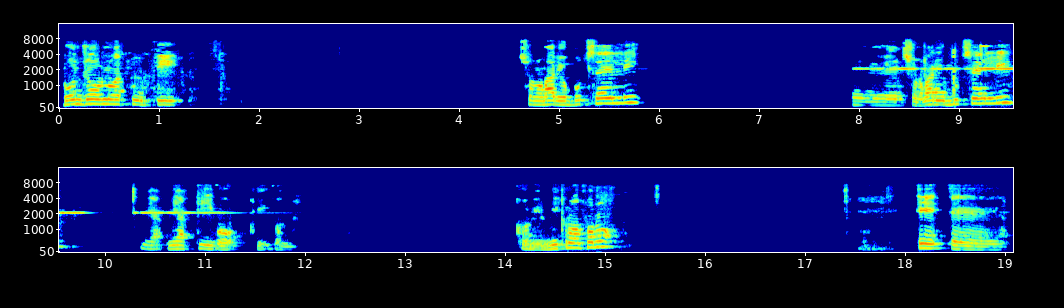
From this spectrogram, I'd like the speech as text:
Buongiorno a tutti. Sono Mario Buzzelli. Eh, sono Mario Buzzelli. Mi, mi attivo qui con, con il microfono. E eh,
